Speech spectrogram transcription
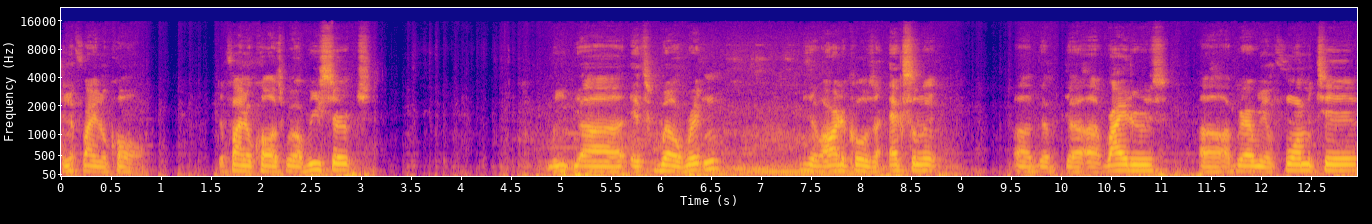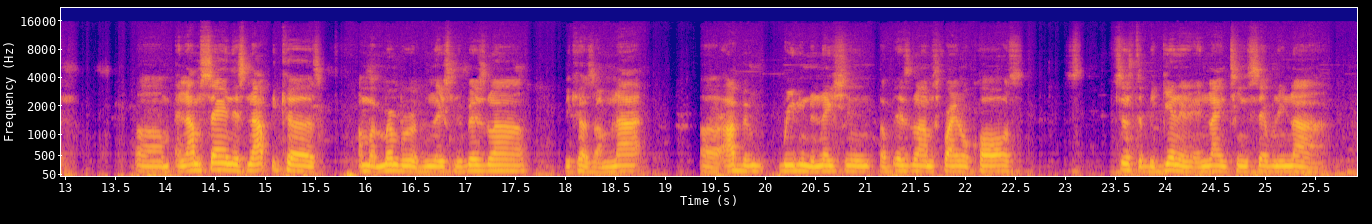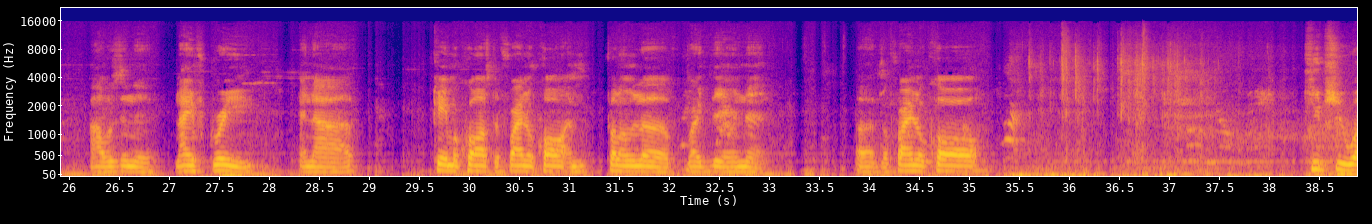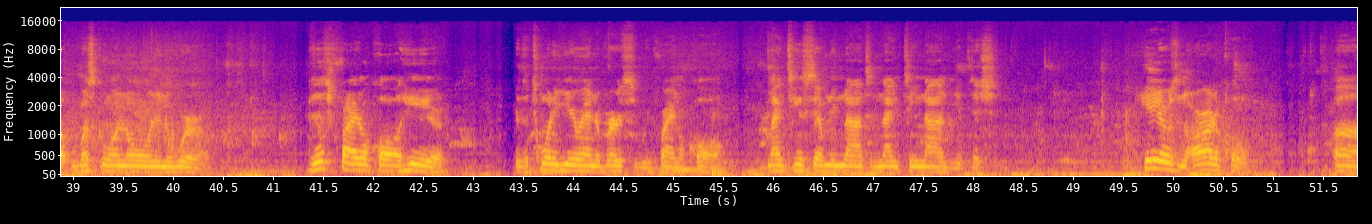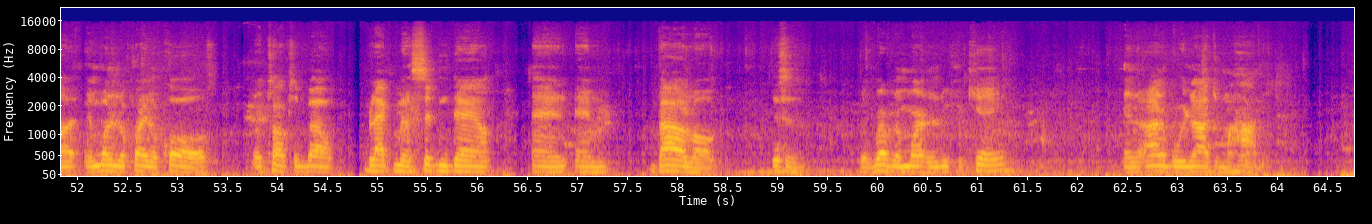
in the final call. The final call is well researched. We, uh, it's well written. The articles are excellent. Uh, the the uh, writers are very informative. Um, and I'm saying this not because I'm a member of the Nation of Islam, because I'm not. Uh, I've been reading the Nation of Islam's final calls since the beginning in 1979. I was in the ninth grade and I came across the final call and fell in love right there and then. Uh, the final call keeps you up with what's going on in the world. This final call here is a 20 year anniversary final call, 1979 to 1990 edition. Here is an article uh, in one of the final calls that talks about black men sitting down and, and dialogue. This is the Reverend Martin Luther King and the Honorable Elijah Muhammad.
